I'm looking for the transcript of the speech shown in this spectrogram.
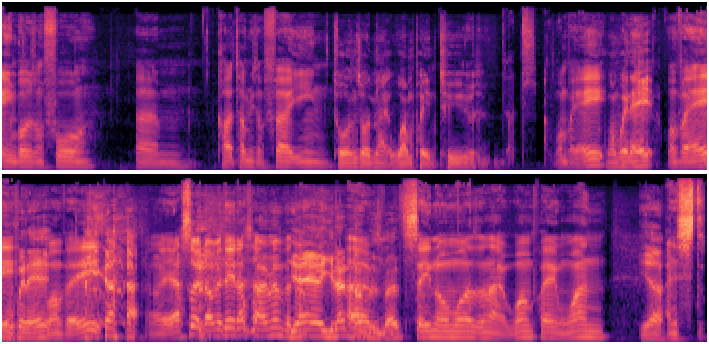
Ain't Balls on four. Um, Can't Tell Me's on thirteen. Torn's on like 1.2, That's one point eight. 1.8. 1.8. 1.8. 1.8. oh, yeah, I saw it the other day. That's how I remember. Yeah, yeah, you know the numbers, man. Say No More's on like 1.1. Yeah. And it's And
